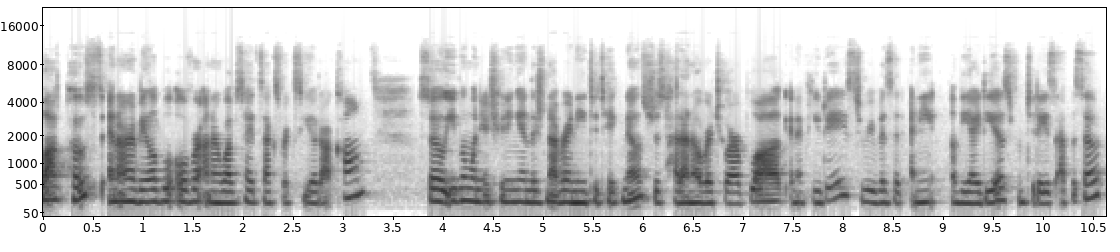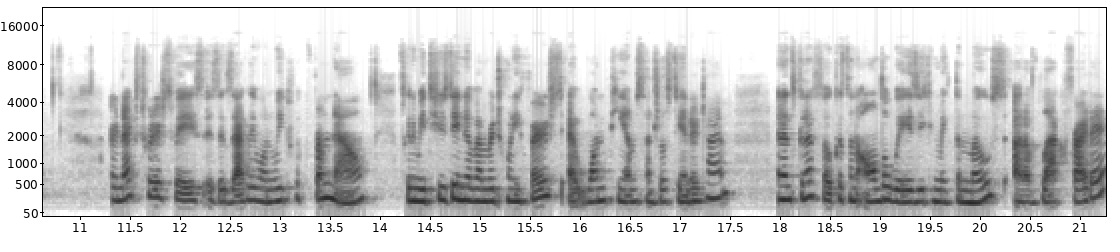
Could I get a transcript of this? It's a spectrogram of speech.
blog posts and are available over on our website, sexworkceo.com. So even when you're tuning in, there's never a need to take notes. Just head on over to our blog in a few days to revisit any of the ideas from today's episode. Our next Twitter space is exactly one week from now. It's going to be Tuesday, November 21st at 1 p.m. Central Standard Time and it's going to focus on all the ways you can make the most out of Black Friday,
